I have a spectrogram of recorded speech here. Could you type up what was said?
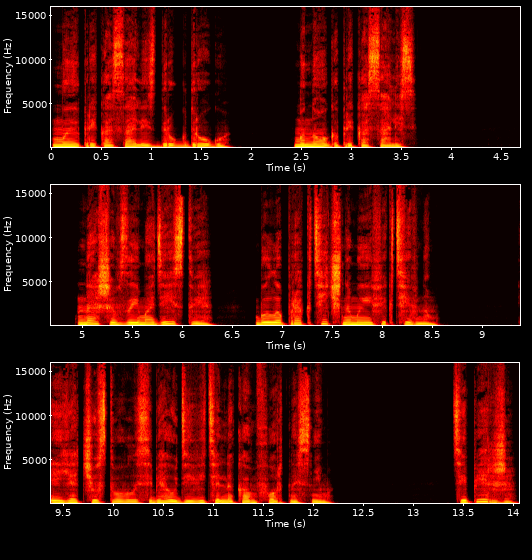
Мы прикасались друг к другу. Много прикасались. Наше взаимодействие было практичным и эффективным, и я чувствовала себя удивительно комфортно с ним. Теперь же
